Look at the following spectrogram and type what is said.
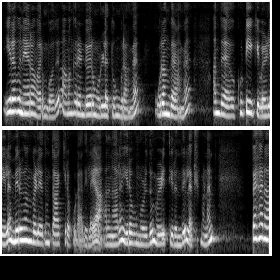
இரவு நேரம் வரும்போது அவங்க ரெண்டு பேரும் உள்ளே தூங்குறாங்க உறங்குறாங்க. அந்த குட்டிக்கு வெளியில் மிருகங்கள் எதுவும் தாக்கிடக்கூடாது இல்லையா? அதனால் இரவு முழுதும் விழித்திருந்து லக்ஷ்மணன் பெஹரா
